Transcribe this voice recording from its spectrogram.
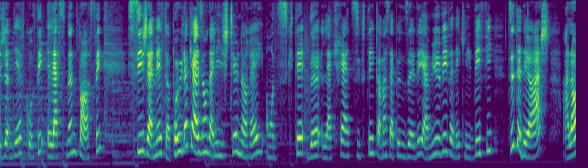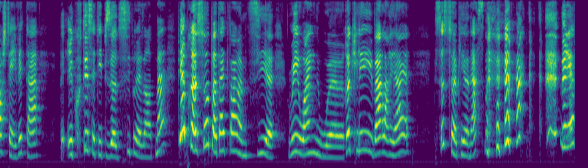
Geneviève Côté la semaine passée. Si jamais tu n'as pas eu l'occasion d'aller y jeter une oreille, on discutait de la créativité, comment ça peut nous aider à mieux vivre avec les défis du TDAH. Alors, je t'invite à ben, écouter cet épisode-ci présentement, puis après ça, peut-être faire un petit euh, rewind ou euh, reculer vers l'arrière. Ça, c'est un pléonasme. Bref,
